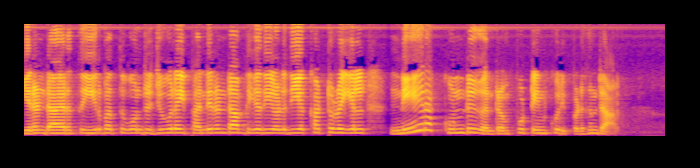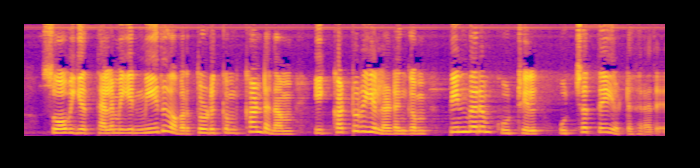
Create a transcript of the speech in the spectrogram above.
இரண்டாயிரத்து இருபத்தி ஒன்று ஜூலை பன்னிரெண்டாம் தேதி எழுதிய கட்டுரையில் நேரக்குண்டு என்றும் புட்டின் குறிப்பிடுகின்றார். சோவியத் தலைமையின் மீது அவர் தொடுக்கும் கண்டனம் இக்கட்டுரையில் அடங்கும் பின்வரும் கூற்றில் உச்சத்தை எட்டுகிறது.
